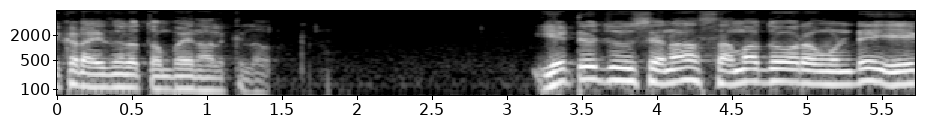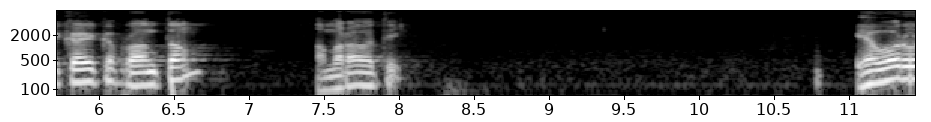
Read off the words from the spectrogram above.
ఇక్కడ ఐదు వందల తొంభై నాలుగు కిలోమీటర్. ఎటు చూసినా సమదూరం ఉండే ఏకైక ప్రాంతం అమరావతి. ఎవరు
